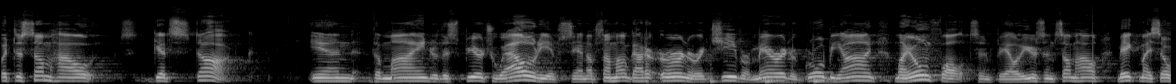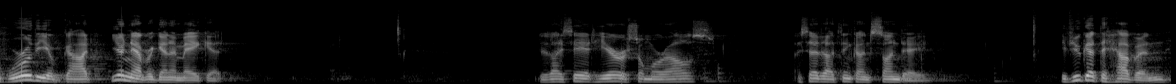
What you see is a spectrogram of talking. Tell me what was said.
But to somehow get stuck in the mind or the spirituality of sin, I've somehow got to earn or achieve or merit or grow beyond my own faults and failures and somehow make myself worthy of God, you're never going to make it. Did I say it here or somewhere else? I said it, I think, on Sunday. If you get to heaven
